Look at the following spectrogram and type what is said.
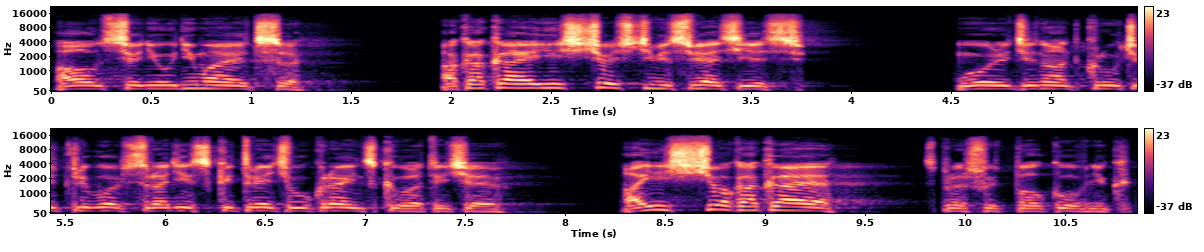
А он все не унимается. А какая еще с ними связь есть? Мой лейтенант крутит любовь с радистской Третьего Украинского, отвечаю. А еще какая? Спрашивает полковник.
